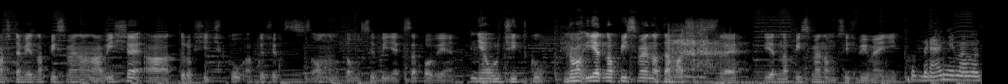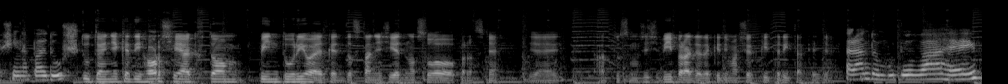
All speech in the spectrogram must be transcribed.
máš tam jedno písmeno navyše a trošičku, akože onom to musí byť, jak sa povie. Neurčitku. No, jedno písmeno tam máš zle. Jedno písmeno musíš vymeniť. Dobrá, nemám lepší nápad už. Tuto je niekedy horšie, jak v tom Pinturile, keď dostaneš jedno slovo proste. Je, a tu si musíš vybrať, ale kedy máš všetky tri také, že... Random budova, hej.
